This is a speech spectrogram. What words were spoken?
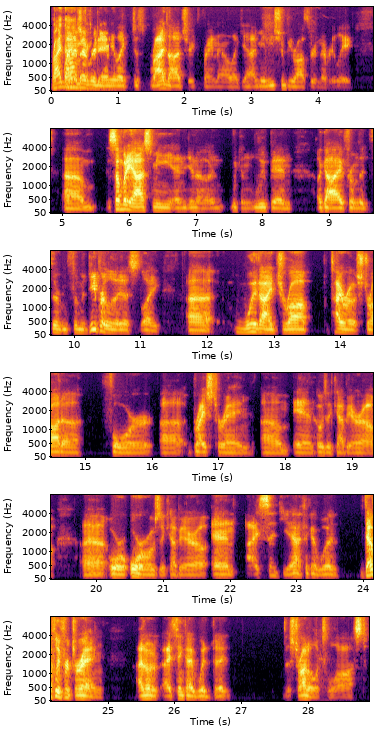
Ride the him every day. Like just ride the hot streak right now. Like yeah, I mean he should be rostered in every league. Um, somebody asked me, and you know, and we can loop in a guy from the from the deeper list. Like, uh, would I drop Thairo Estrada for uh, Brice Turang um, and Jose Caballero, uh, or or Jose Caballero? And I said, yeah, I think I would. Definitely for Turang. I don't. I think I would. Uh, Estrada looks lost.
